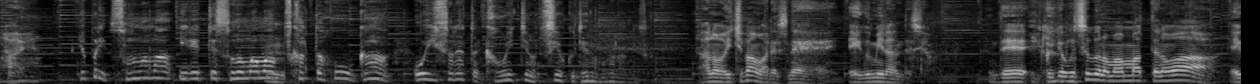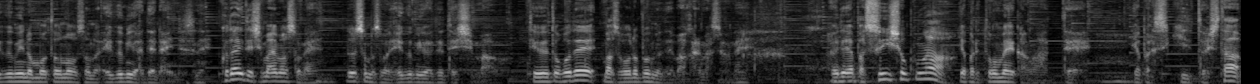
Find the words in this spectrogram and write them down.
はい。やっぱりそのまま入れてそのまま使った方が美味しさだったり香りっていうのは強く出るものなんですか？ね。あの一番はですねえぐみなんですよ。で結局粒のまんまってのはえぐみの元のそのえぐみが出ないんですね。砕いてしまいますとねどうしてもそのえぐみが出てしまう。っていうところで、まあ、そこの部分で分かりますよね。それでやっぱ水色がやっぱり透明感があってやっぱりすっきりとした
